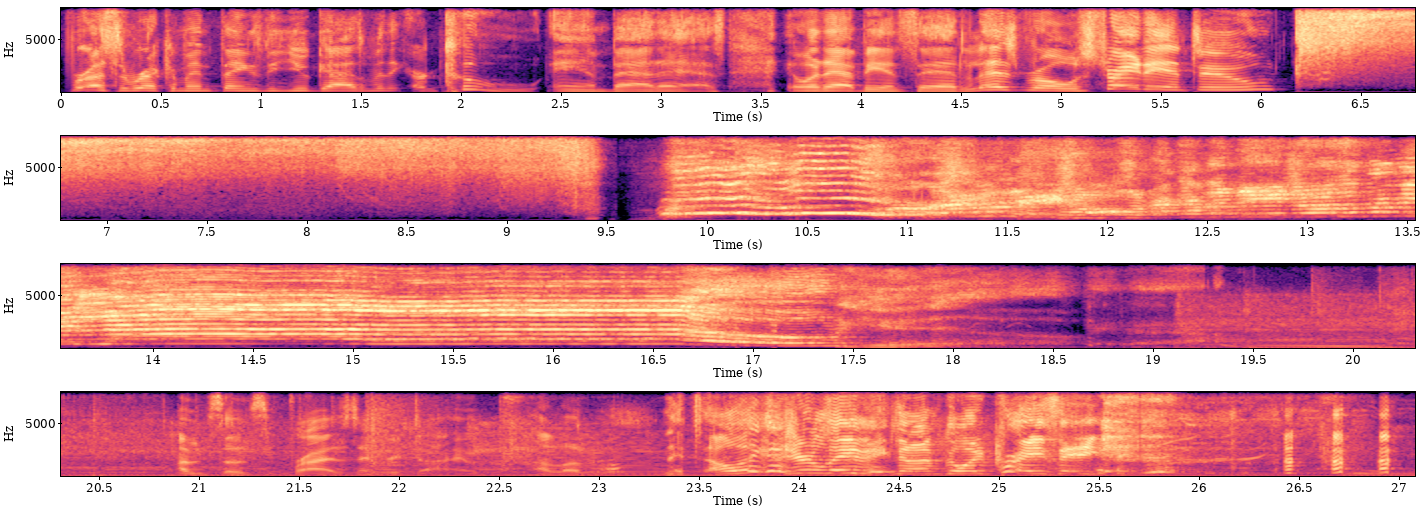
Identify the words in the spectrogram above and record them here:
for us to recommend things to you guys we think are cool and badass. And with that being said, let's roll straight into. I'm so surprised every time. I love it. It's only because you're leaving that I'm going crazy.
